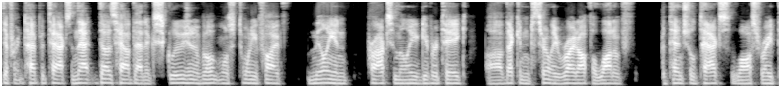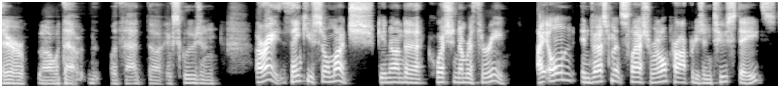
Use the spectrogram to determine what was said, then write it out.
different type of tax, and that does have that exclusion of almost 25 million, approximately, give or take. Uh, that can certainly write off a lot of potential tax loss right there uh, with that with that uh, exclusion. All right, thank you so much. Getting on to question number three. I own investment slash rental properties in two states.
